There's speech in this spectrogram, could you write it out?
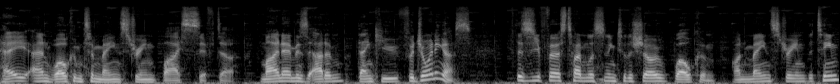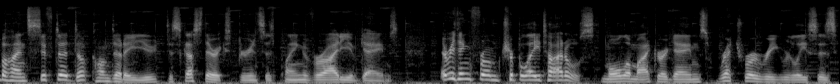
Hey, and welcome to Mainstream by Sifter. My name is Adam. Thank you for joining us. If this is your first time listening to the show, welcome. On Mainstream, the team behind sifter.com.au discuss their experiences playing a variety of games. Everything from AAA titles, smaller micro games, retro re releases,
